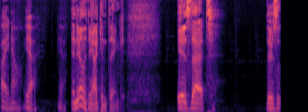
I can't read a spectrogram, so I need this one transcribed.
I know. Yeah, yeah, And the only thing I can think is that there's a,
